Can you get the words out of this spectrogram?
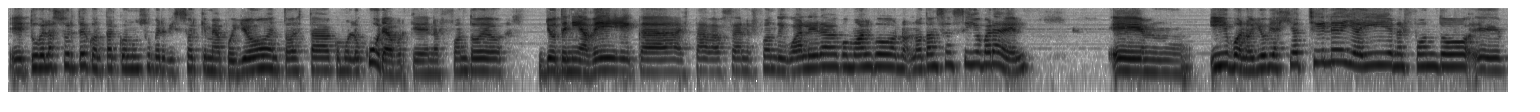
Eh, tuve la suerte de contar con un supervisor que me apoyó en toda esta como locura, porque en el fondo yo, tenía beca, estaba, o sea, en el fondo igual era como algo no, tan sencillo para él. Em, y bueno, yo viajé a Chile y ahí en el fondo eh,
